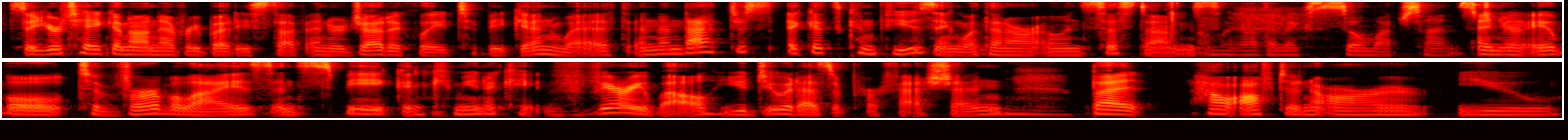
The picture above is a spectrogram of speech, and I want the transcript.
so you're taking on everybody's stuff energetically to begin with and then that just it gets confusing within our own systems Oh my god, that makes so much sense. and to you're able to verbalize and speak and communicate very well. You do it as a profession, Mhm. but how often are you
